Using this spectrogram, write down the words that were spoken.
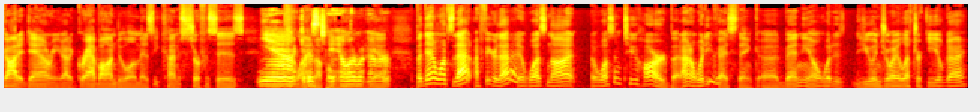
got it down where you got to grab onto him as he kind of surfaces. Yeah, get his up tail or along, yeah. whatever. But then once that, I figured that it was not, it wasn't too hard. But I don't know. What do you guys think, uh, Ben? You know, what is? Do you enjoy Electric Eel guy?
